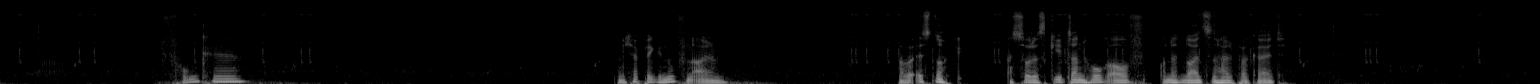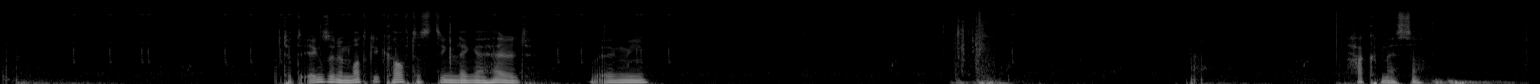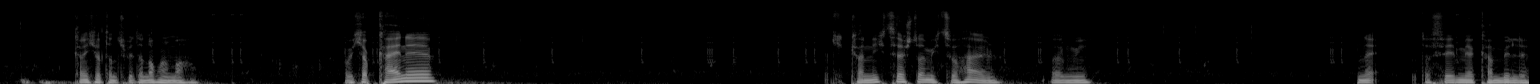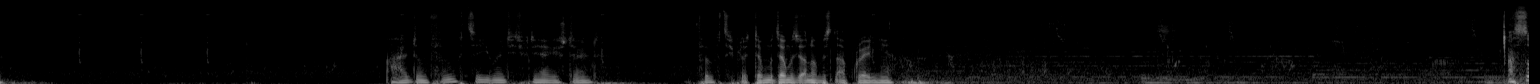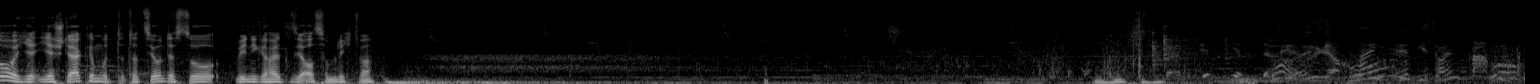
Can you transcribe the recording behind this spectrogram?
Funke. Ich habe ja genug von allem. Aber ist noch... Achso, das geht dann hoch auf 119 Haltbarkeit. Ich hatte irgend so eine Mod gekauft, das Ding länger hält. Aber irgendwie... Hackmesser. Kann ich halt dann später nochmal machen. Aber ich habe keine... Ich kann nichts herstellen, mich zu heilen. Irgendwie. Ne, da fehlt mir Kamille. Halt um 50, Immunität wiederhergestellt. 50 plus. Da, da muss ich auch noch ein bisschen upgraden hier. Ach so, je, je stärker Mutation, desto weniger halten sie aus vom Licht, wa? Sollen zum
